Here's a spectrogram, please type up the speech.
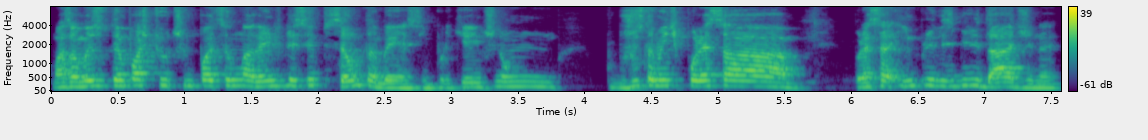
mas ao mesmo tempo acho que o time pode ser uma grande decepção também, assim, porque a gente não. Justamente por essa, por essa imprevisibilidade, né?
